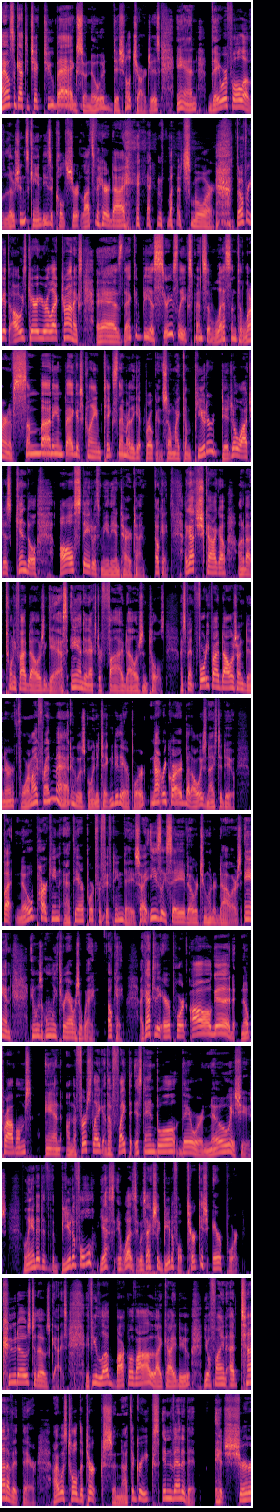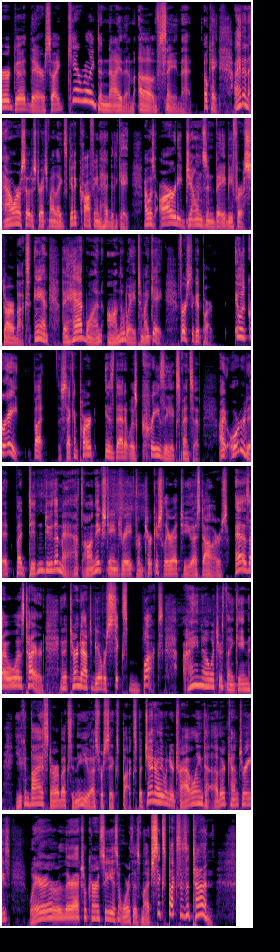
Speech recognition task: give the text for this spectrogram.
I also got to check two bags, so no additional charges. And they were full of lotions, candies, a Colts shirt, lots of hair dye, and much more. Don't forget to always carry your electronics, as that could be a seriously expensive lesson to learn if somebody in baggage claim takes them or they get broken. So my computer, digital watches, Kindle all stayed with me the entire time. Okay, I got to Chicago on about $25 of gas and an extra $5 in tolls. I spent $45 on dinner for my friend Matt, who was going to take me to the airport. Not required, but always nice to do. But no parking at the airport for 15 days, so I easily saved over $200, and it was only three hours away. Okay, I got to the airport, all good, no problems. And on the first leg of the flight to Istanbul, there were no issues. Landed at the beautiful, yes, it was, it was actually beautiful, Turkish airport. Kudos to those guys. If you love baklava like I do, you'll find a ton of it there. I was told the Turks, and not the Greeks, invented it. It's sure good there, so I can't really deny them of saying that. Okay, I had an hour or so to stretch my legs, get a coffee, and head to the gate. I was already jonesing, baby, for a Starbucks, and they had one on the way to my gate. First, the good part it was great, but the second part is that it was crazy expensive. I ordered it, but didn't do the math on the exchange rate from Turkish lira to US dollars as I was tired, and it turned out to be over six bucks. I know what you're thinking. You can buy a Starbucks in the US for six bucks, but generally, when you're traveling to other countries where their actual currency isn't worth as much, six bucks is a ton.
